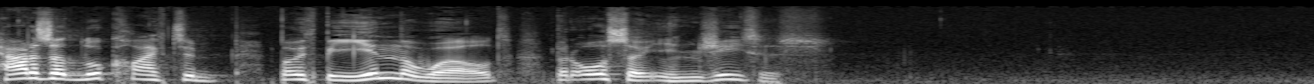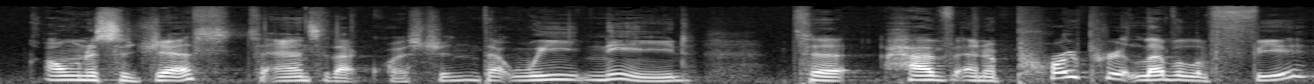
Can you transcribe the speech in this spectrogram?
How does it look like to both be in the world but also in Jesus? I want to suggest, to answer that question, that we need to have an appropriate level of fear,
